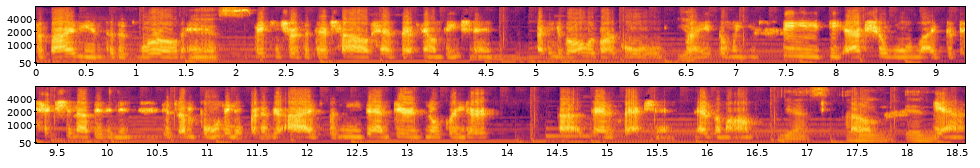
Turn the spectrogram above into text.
society and to this world and yes. making sure that that child has that foundation I think is all of our goals, right? But when you see the actual like depiction of it and it, it's unfolding in front of your eyes, for me, that there is no greater uh, satisfaction as a mom. Yes, so, I mean, and yeah,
